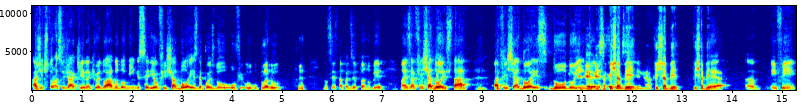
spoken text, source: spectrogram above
a gente trouxe já aqui, né, que o Eduardo Domingues seria o ficha 2, depois do o, o, o plano. Não sei se dá para dizer plano B, mas a ficha 2, tá? A ficha 2 do, do Inter. A ficha B, né? ficha B, ficha B. É, uh, enfim,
